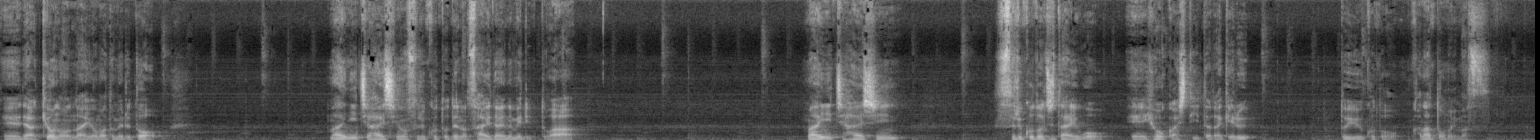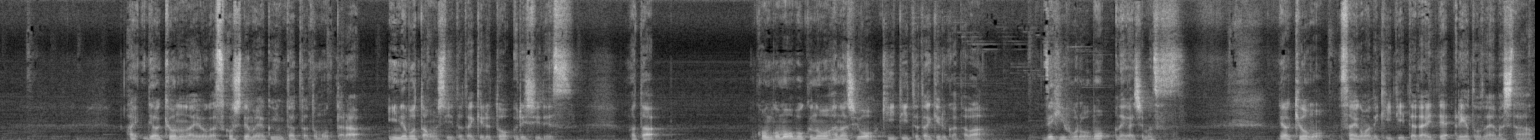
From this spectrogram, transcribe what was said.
えー、では今日の内容をまとめると毎日配信をすることでの最大のメリットは毎日配信すること自体を評価していただけるということかなと思います。はい、では今日の内容が少しでも役に立ったと思ったらいいねボタンを押していただけると嬉しいです。また今後も僕のお話を聞いていただける方は是非フォローもお願いします。では今日も最後まで聞いていただいてありがとうございました。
